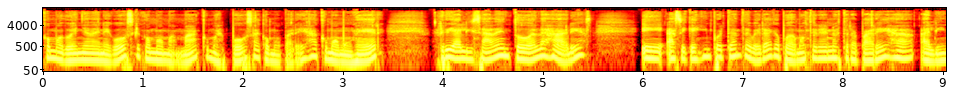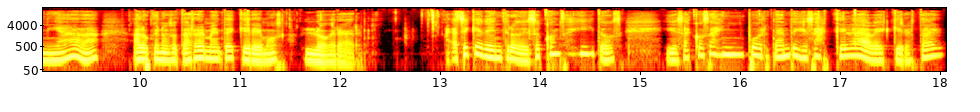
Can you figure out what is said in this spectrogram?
como dueña de negocio, como mamá, como esposa, como pareja, como mujer, realizada en todas las áreas. Eh, así que es importante, ¿verdad?, que podamos tener nuestra pareja alineada a lo que nosotros realmente queremos lograr. Así que dentro de esos consejitos y esas cosas importantes, esas claves, quiero estar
